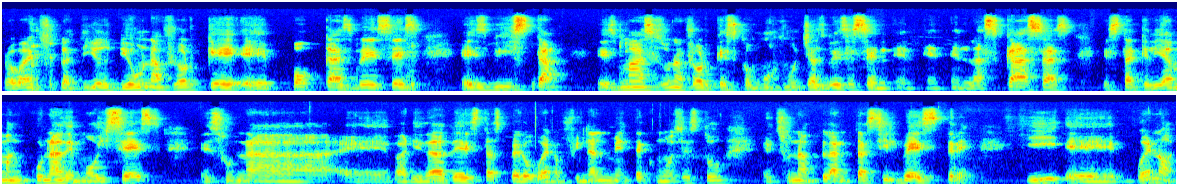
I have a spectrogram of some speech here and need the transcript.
probar estos platillos vio una flor que eh, pocas veces es vista. Es más, es una flor que es común muchas veces en, las casas, esta que le llaman cuna de Moisés, es una variedad de estas, pero bueno, finalmente, como dices tú, es una planta silvestre y bueno,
